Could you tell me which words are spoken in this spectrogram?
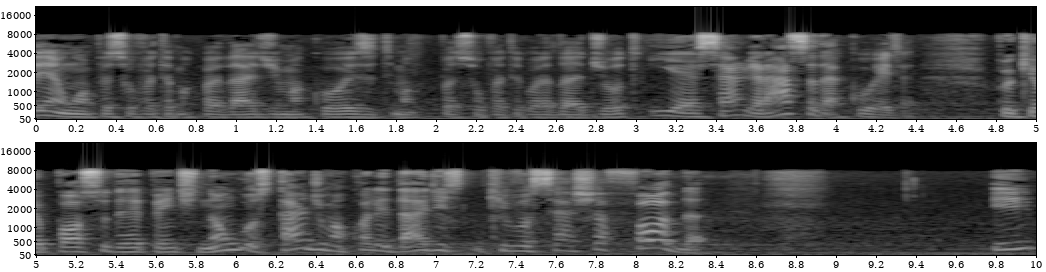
Tem uma pessoa vai ter uma qualidade de uma coisa, tem uma pessoa vai ter qualidade de outra, e essa é a graça da coisa. Porque eu posso, de repente, não gostar de uma qualidade que você acha foda. E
